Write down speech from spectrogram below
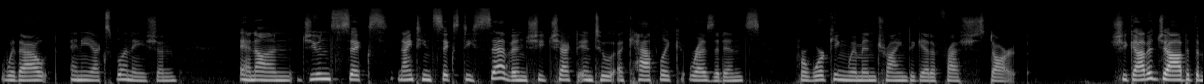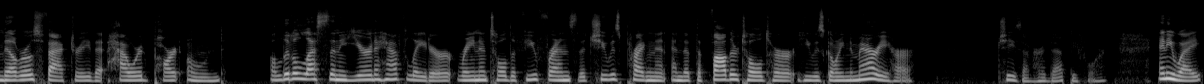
without any explanation. And on June 6, 1967, she checked into a Catholic residence for working women trying to get a fresh start. She got a job at the Melrose factory that Howard part owned. A little less than a year and a half later, Reyna told a few friends that she was pregnant and that the father told her he was going to marry her. Geez, I've heard that before. Anyway,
